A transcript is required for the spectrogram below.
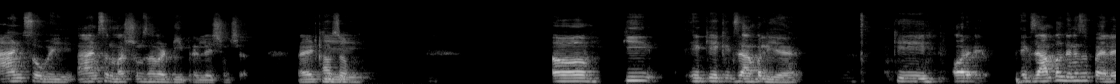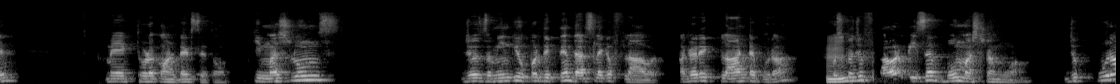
एंट्स हो गई ants and mushrooms have a deep relationship right कि uh, कि एक एक एग्जांपल ये है कि और एग्जांपल देने से पहले मैं एक थोड़ा कॉन्टेक्स्ट देता हूँ कि मशरूम्स जो ज़मीन के ऊपर दिखते हैं दैट्स लाइक अ फ्लावर अगर एक प्लांट है पूरा। उसका जो फ्लावर पीस है वो मशरूम हुआ। जो पूरा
